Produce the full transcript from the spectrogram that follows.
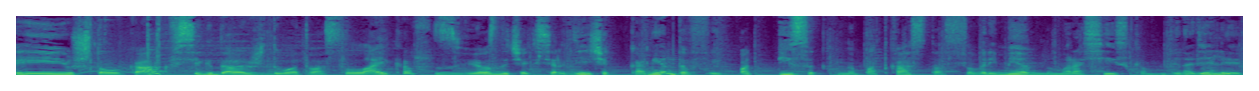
И что, как всегда, жду от вас лайков, звездочек, сердечек, комментов и подписок на подкаст о современном российском виноделии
